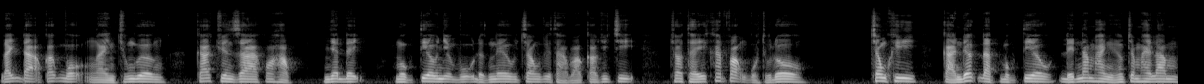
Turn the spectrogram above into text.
Lãnh đạo các bộ, ngành trung ương, các chuyên gia khoa học nhận định mục tiêu nhiệm vụ được nêu trong dự thảo báo cáo chính trị cho thấy khát vọng của thủ đô. Trong khi cả nước đặt mục tiêu đến năm 2025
